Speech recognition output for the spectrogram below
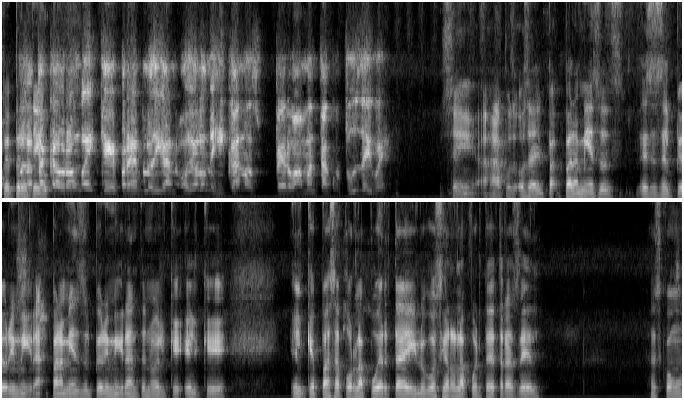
pero está cabrón, güey, que por ejemplo digan, odio a los mexicanos, pero aman Taco Tuesday, güey. Sí, ajá, pues, o sea, para mí eso es, ese es el peor inmigrante, para mí ese es el peor inmigrante, ¿no? El que, el que, el que pasa por la puerta y luego cierra la puerta detrás de él. ¿Sabes cómo?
